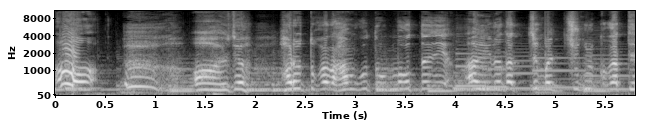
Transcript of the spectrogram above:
어, 아, 이제 하루 동안 아무것도 못 먹었더니, 아, 이러다 정말 죽을 것 같아.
